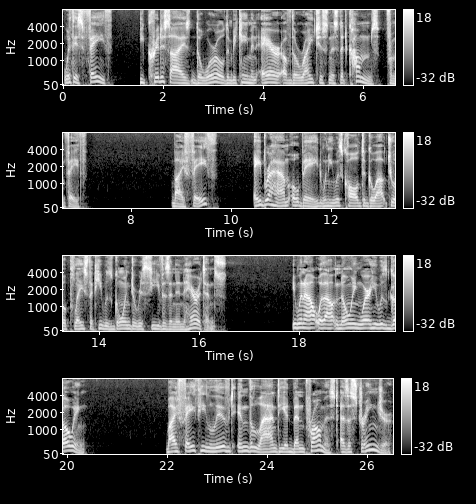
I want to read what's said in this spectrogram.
With his faith, he criticized the world and became an heir of the righteousness that comes from faith. By faith, Abraham obeyed when he was called to go out to a place that he was going to receive as an inheritance. He went out without knowing where he was going. By faith, he lived in the land he had been promised as a stranger.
